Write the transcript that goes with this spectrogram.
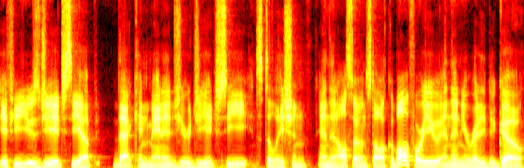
if you use GHCup, that can manage your GHC installation and then also install Cabal for you, and then you're ready to go.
